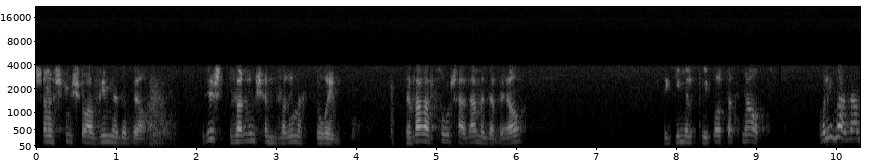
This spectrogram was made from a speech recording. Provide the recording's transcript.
יש אנשים שאוהבים לדבר. אז יש דברים שהם דברים אסורים. דבר אסור שאדם מדבר, זה ג' קליפות הטמעות. אבל אם האדם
